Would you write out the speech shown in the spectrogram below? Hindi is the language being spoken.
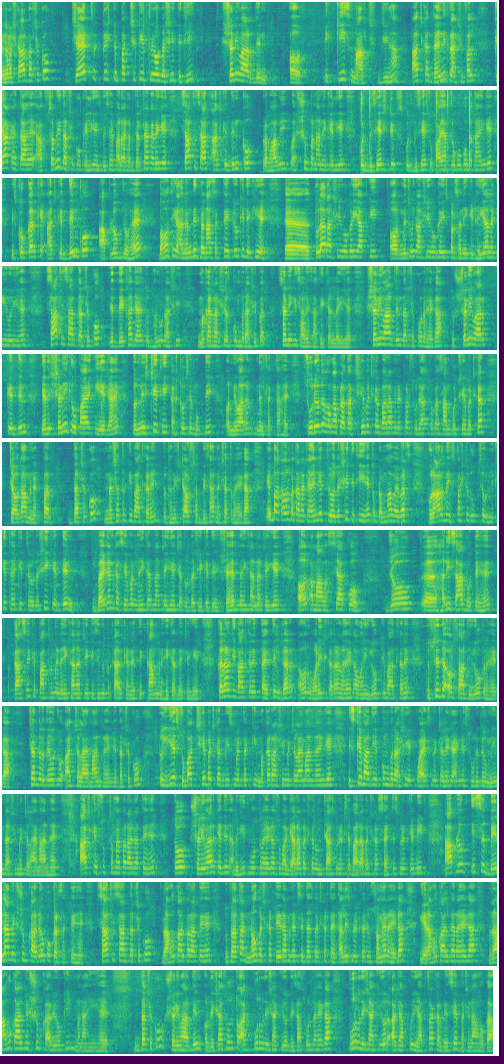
नमस्कार दर्शकों, चैत्र कृष्ण पक्ष की त्रयोदशी तिथि शनिवार दिन और 21 मार्च। जी हाँ आज का दैनिक राशिफल क्या कहता है आप सभी दर्शकों के लिए इस विषय पर आज हम चर्चा करेंगे। साथ ही साथ आज के दिन को प्रभावी व शुभ बनाने के लिए कुछ विशेष टिप्स, कुछ विशेष उपाय आप लोगों को बताएँगे। इसको करके आज के दिन को आप लोग जो है बहुत ही आनंदित बना सकते हैं, क्योंकि देखिए तुला राशि हो गई आपकी और मिथुन राशि हो गई, इस पर शनि की ढैया लगी हुई है। साथ ही साथ दर्शकों ये देखा जाए तो धनु राशि, मकर राशि और कुंभ राशि पर शनि की साढ़े साथ ही चल रही है। शनिवार दिन दर्शकों रहेगा तो शनिवार के दिन यदि शनि के उपाय किए जाएँ तो निश्चित ही कष्टों से मुक्ति और निवारण मिल सकता है। सूर्योदय होगा प्रातः छः बजकर बारह मिनट पर, सूर्यास्त होगा शाम को छः बजकर चौदह मिनट पर। दर्शकों, नक्षत्र की बात करें तो धनिष्ठा और सदभिषा नक्षत्र रहेगा। एक बात और बताना चाहेंगे, त्रयोदशी तिथि है तो ब्रह्मा वैवर्ष पुराण में स्पष्ट रूप से उल्लिखित है कि त्रयोदशी के दिन बैगन का सेवन नहीं करना चाहिए, चतुर्दशी के दिन शहद नहीं खाना चाहिए और अमावस्या को जो हरी साग होते हैं कासे के पात्र में नहीं खाना चाहिए, किसी भी प्रकार के अनैतिक काम नहीं करने चाहिए। करण की बात करें, तैतिल गर और वणिज करण रहेगा, वहीं योग की बात करें तो सिद्ध और साध योग रहेगा। चंद्रदेव जो आज चलायमान रहेंगे दर्शकों तो ये सुबह छः बजकर बीस मिनट तक की मकर राशि में चलायमान रहेंगे। इसके बाद ये कुंभ राशि एक्वायर्स में चले जाएँगे, सूर्यदेव मीन राशि में चलायमान है। आज के शुभ समय पर आ जाते हैं। तो शनिवार के दिन अभिजीत मुहूर्त रहेगा सुबह ग्यारह बजकर उनचास मिनट से बारह बजकर सैंतीस मिनट के बीच। आप लोग इस बेला में शुभ कार्यों को कर सकते हैं। साथ ही साथ दर्शकों, राहु काल पर आते हैं। तो प्रातः नौ बजकर तेरह मिनट से दस बजकर तैंतालीस मिनट का जो समय रहेगा, ये राहु काल का रहेगा। राहु काल में शुभ कार्यों की मनाही है। दर्शकों, शनिवार दिन और दिशाशूल तो आज पूर्व दिशा की ओर दिशाशूल रहेगा। पूर्व दिशा की ओर आज आपको यात्रा करने से बचना होगा।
